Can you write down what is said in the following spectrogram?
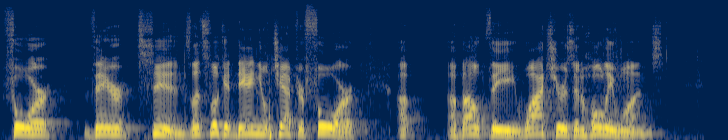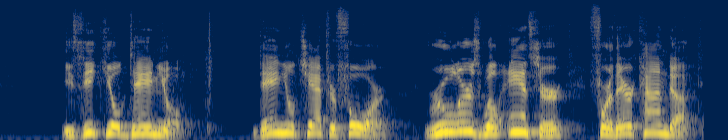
for their sins. Let's look at Daniel chapter 4 uh, about the watchers and holy ones. Ezekiel, Daniel. Daniel chapter 4. Rulers will answer for their conduct.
